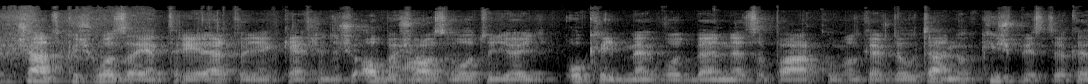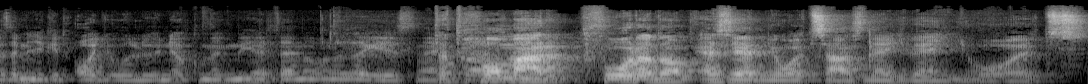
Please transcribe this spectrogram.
csináltak is hozzá ilyen trélert, vagy ilyen caption és abban is az volt, ugye, hogy oké, hogy meg volt benne ez a parkour mozgás, de utána meg kispisztől kezdve mindenkit agyon lőni, akkor meg mi értelme van az egésznek? Tehát, Tehát ha már forradalom 1848,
